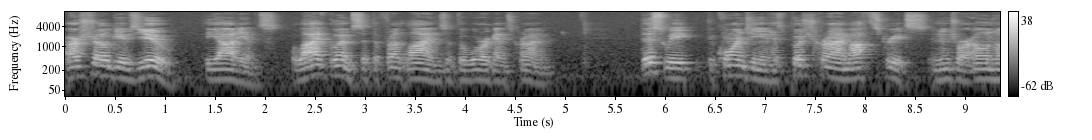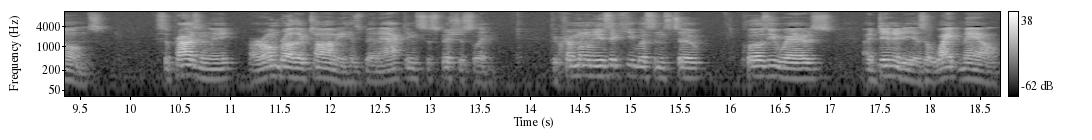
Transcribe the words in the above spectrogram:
Our show gives you, the audience, a live glimpse at the front lines of the war against crime. This week, the quarantine has pushed crime off the streets and into our own homes. Surprisingly, our own brother Tommy has been acting suspiciously. The criminal music he listens to, clothes he wears, identity as a white male,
